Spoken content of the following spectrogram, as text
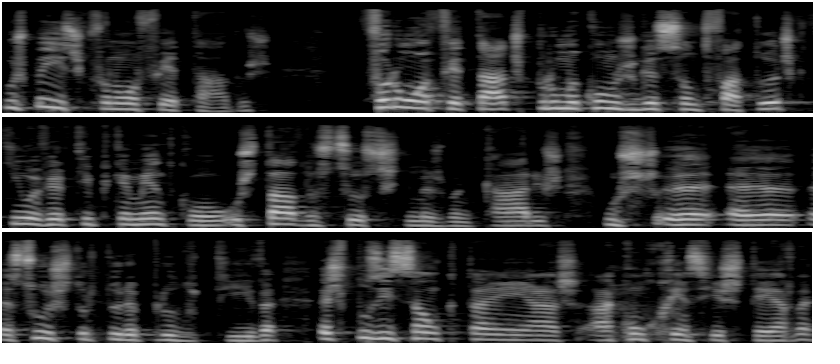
Os países que foram afetados foram afetados por uma conjugação de fatores que tinham a ver tipicamente com o estado dos seus sistemas bancários, os, a, a, a, sua estrutura produtiva, a exposição que têm às, à concorrência externa,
